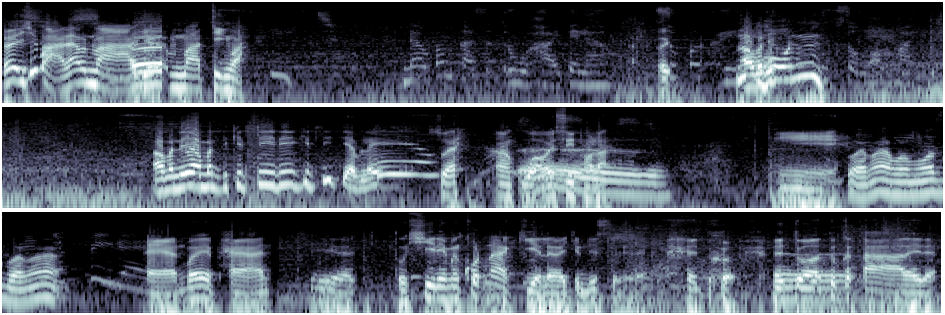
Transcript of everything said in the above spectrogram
เฮ้ยชิบหายแล้วมันมาเยอะมันมาจริงว่ะ แนวป้องกันศัตรูหายไปแล้วเอ้ย ซุปเปอร์ครีเอาไปดิถูกส่งออกไปเอามันนี่เอามันคิดซี่ดิคิดซี่เจ็บแล้วสวยอะกูเอาไว้ซิดพอละเนี่สวยมากโปรโมทสวยมากแผนเว้ยแผนเชี่ยตัวชี้นี่มันโคตรน่าเกลียดเลยจุนดิสือไอตัวไอตัวตุ๊กตาอะไรเนี่ย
